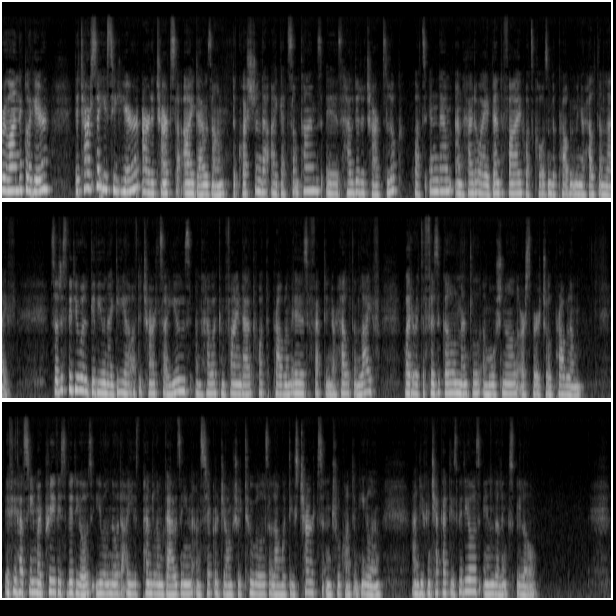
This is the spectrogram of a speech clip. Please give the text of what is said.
everyone, Nicola here. The charts that you see here are the charts that I dowse on. The question that I get sometimes is how do the charts look, what's in them, and how do I identify what's causing the problem in your health and life. So this video will give you an idea of the charts I use and how I can find out what the problem is affecting your health and life, whether it's a physical, mental, emotional, or spiritual problem. If you have seen my previous videos, you will know that I use pendulum dowsing and sacred geometry tools along with these charts and True Quantum Healing. And you can check out these videos in the links below.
